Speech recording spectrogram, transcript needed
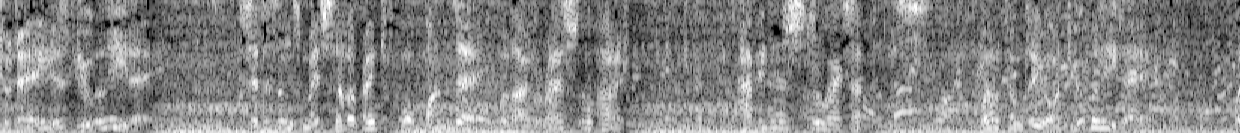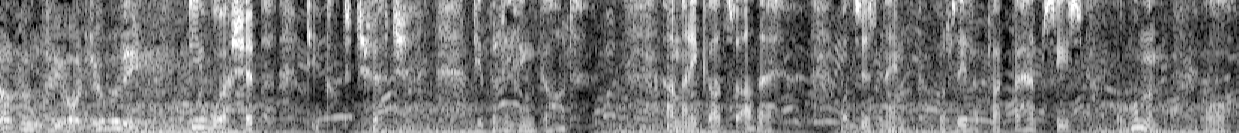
Today is Jubilee Day. Citizens may celebrate for one day without arrest or punishment. Happiness through acceptance. Welcome to your Jubilee Day. Welcome to your Jubilee. Do you worship? Do you go to church? Do you believe in God? How many gods are there? What's his name? What does he look like? Perhaps he's a woman, or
